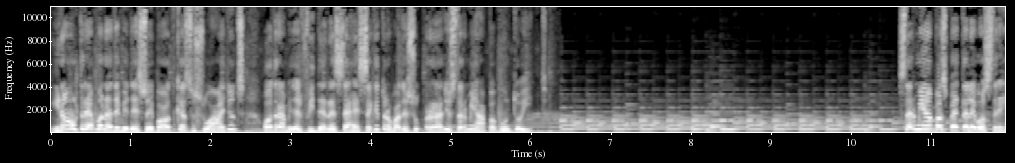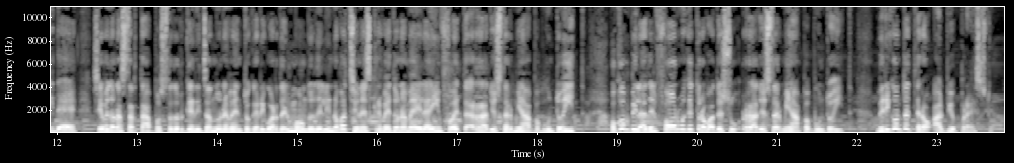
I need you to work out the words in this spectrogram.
Inoltre abbonatevi adesso ai podcast su iTunes o tramite il feed RSS che trovate su radiostarmiup.it. Starmi Up aspetta le vostre idee. Se avete una startup o state organizzando un evento che riguarda il mondo dell'innovazione, scrivete una mail a info@radiostarmiup.it o compilate il form che trovate su radiostarmiup.it. Vi ricontatterò al più presto.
